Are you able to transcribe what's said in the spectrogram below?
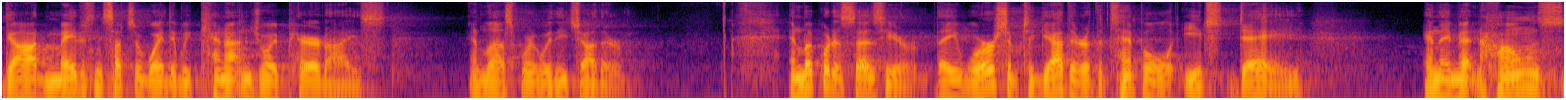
God made us in such a way that we cannot enjoy paradise unless we're with each other. And look what it says here. They worshiped together at the temple each day, and they met in homes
